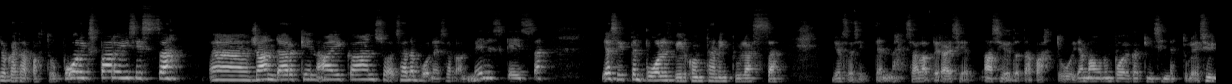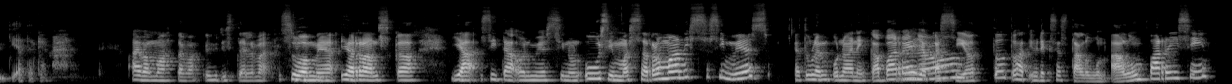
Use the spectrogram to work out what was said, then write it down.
joka tapahtuu puoliksi Pariisissa, äh, Jean d'Arcin aikaan, sadan vuoden sadan melskeissä, ja sitten puolet Vilkontalin kylässä, jossa sitten salaperäisiä asioita tapahtuu, ja Maunun poikakin sinne tulee syntiä tekemään. Aivan mahtava yhdistelmä Suomea ja Ranskaa, ja sitä on myös sinun uusimmassa romaanissasi myös, ja Tulenpunainen kabare, no. joka sijoittuu 1900-luvun alun Pariisiin.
